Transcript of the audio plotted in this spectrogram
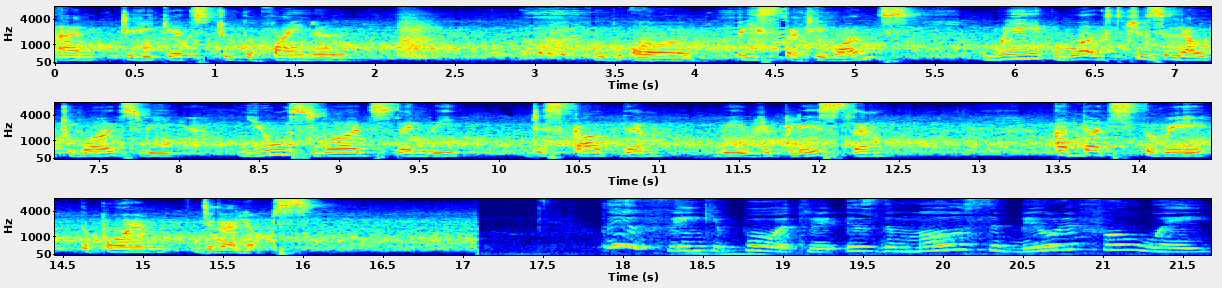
until he gets to the final uh, piece that he wants. We work, chisel out words, we use words, then we discard them, we replace them, and that's the way the poem develops. Think poetry is the most beautiful way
